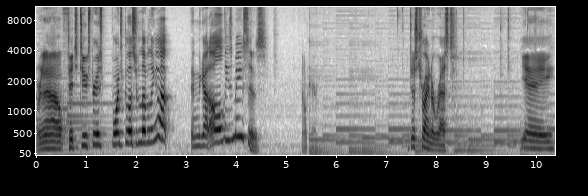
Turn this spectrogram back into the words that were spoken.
We're now 52 experience points closer to leveling up. And we got all these maces. I don't care. I'm just trying to rest. Yay.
